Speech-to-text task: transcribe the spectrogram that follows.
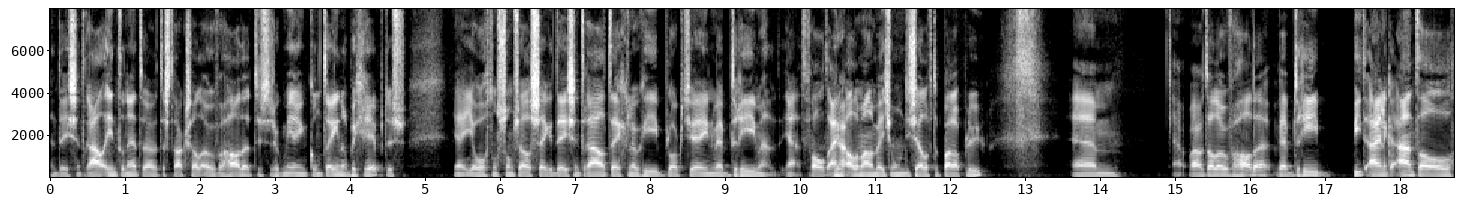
een decentraal internet, waar we het er straks al over hadden. Het is dus ook meer een containerbegrip. Dus ja, je hoort ons soms wel eens zeggen decentrale technologie, blockchain, Web3. Maar ja, het valt eigenlijk Ja. allemaal een beetje onder diezelfde paraplu. Ehm, ja, waar we het al over hadden, Web3 biedt eigenlijk een aantal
